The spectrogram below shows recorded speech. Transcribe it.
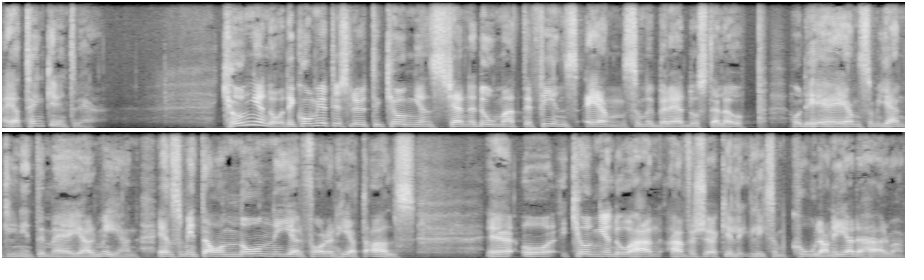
Nej, jag tänker inte det. Kungen då, det kommer ju till slut till kungens kännedom att det finns en som är beredd att ställa upp. Och det är en som egentligen inte är med i armén. En som inte har någon erfarenhet alls. Eh, och kungen då, han, han försöker liksom kola ner det här. Va?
